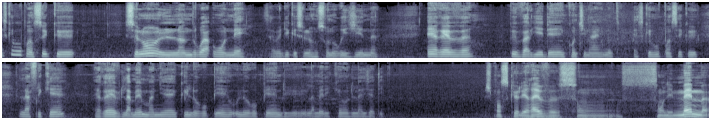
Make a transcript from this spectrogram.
Est-ce que vous pensez que selon l'endroit où on est, ça veut dire que selon son origine, un rêve peut varier d'un continent à un autre? Est-ce que vous pensez que l'Africain rêve de la même manière que l'Européen ou l'Européen de l'Américain ou de l'Asiatique? Je pense que les rêves sont, les mêmes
